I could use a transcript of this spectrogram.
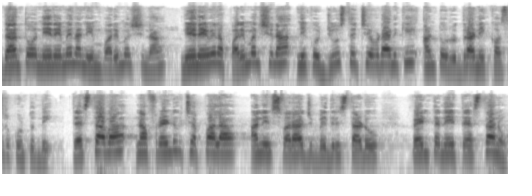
దాంతో నేనేమైనా నీ పరిమర్శినా? నేనేమైనా పరిమర్శినా? నీకు జ్యూస్ తెచ్చి ఇవ్వడానికి అంటూ రుద్రాణి కసురుకుంటుంది. తెస్తావా? నా ఫ్రెండ్కు చెప్పాలా? అని స్వరాజ్ బెదిరిస్తాడు. వెంటనే తెస్తాను.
